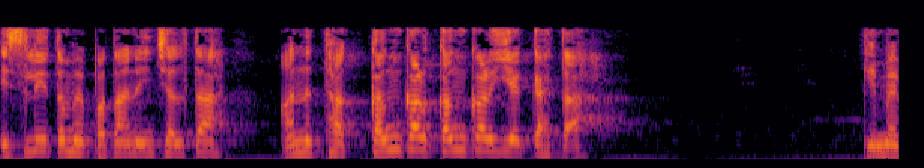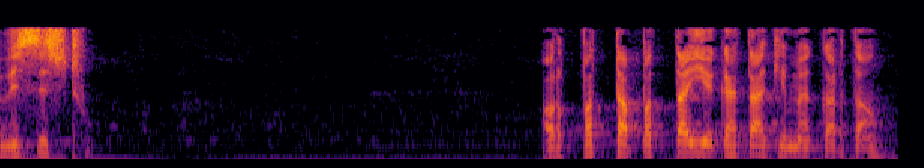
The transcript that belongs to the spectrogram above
इसलिए तुम्हें पता नहीं चलता, अन्यथा कंकड़ कंकड़ यह कहता कि मैं विशिष्ट हूँ। और पत्ता पत्ता यह कहता कि मैं करता हूँ।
